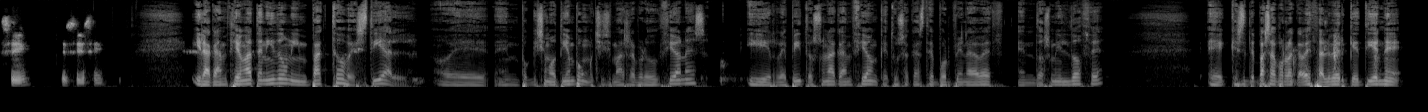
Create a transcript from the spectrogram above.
sí, sí, sí, sí. Y la canción ha tenido un impacto bestial. Eh, en poquísimo tiempo, muchísimas reproducciones. Y repito, es una canción que tú sacaste por primera vez en 2012. Eh, ¿Qué se te pasa por la cabeza al ver que tiene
